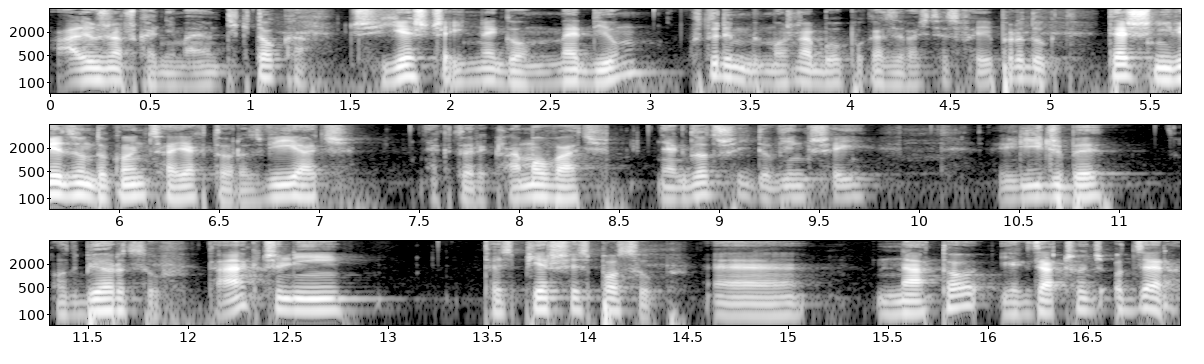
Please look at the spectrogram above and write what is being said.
ale już na przykład nie mają TikToka, czy jeszcze innego medium, w którym by można było pokazywać te swoje produkty. Też nie wiedzą do końca, jak to rozwijać, jak to reklamować, jak dotrzeć do większej liczby odbiorców, tak? Czyli to jest pierwszy sposób e, na to, jak zacząć od zera.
